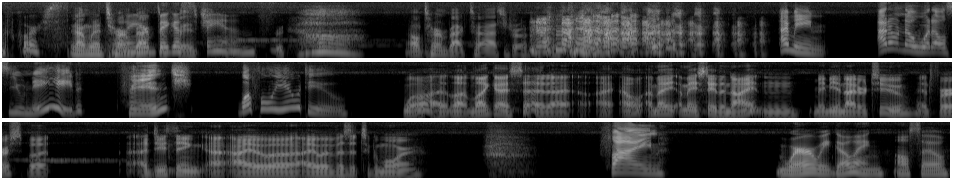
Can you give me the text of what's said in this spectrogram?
Of course. And I'm going to turn One of back your to biggest Finch. fans. I'll turn back to Astra. I mean, I don't know what else you need, Finch. What will you do? Well, I, like I said, I, I I'll- I may I may stay the night and maybe a night or two at first, but I do think I, I owe a, I owe a visit to Gamora. Fine. Where are we going? Also,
